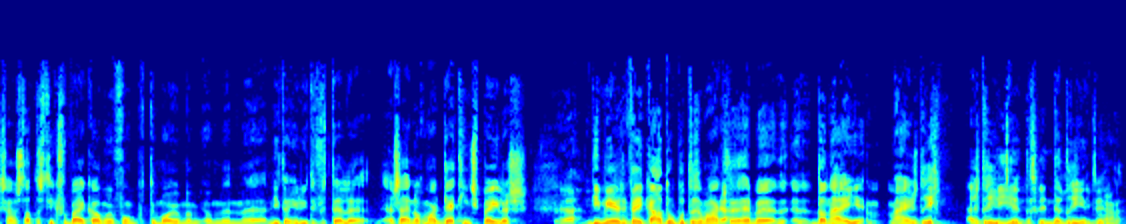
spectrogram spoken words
zou een statistiek voorbij komen, vond ik te mooi om hem, om hem eh, niet aan jullie te vertellen. Er zijn nog maar 13 spelers Ja. die meer WK-doelpunten gemaakt Ja. hebben dan hij. Maar hij is, drie, hij is 23, 23, net 23. ja.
